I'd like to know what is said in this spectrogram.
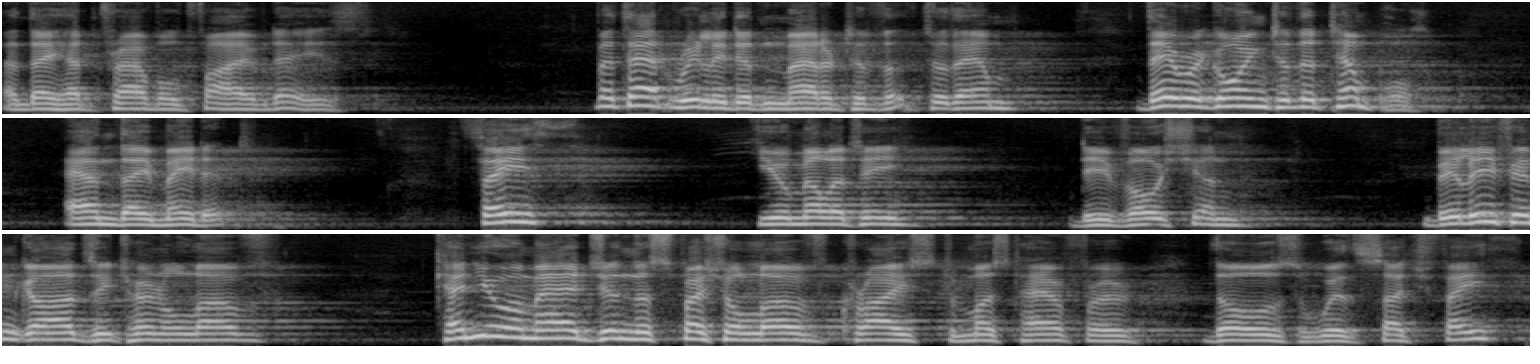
and they had traveled five days. But that really didn't matter to, the, to them. They were going to the temple, and they made it. Faith, humility, devotion, belief in God's eternal love. Can you imagine the special love Christ must have for those with such faith?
